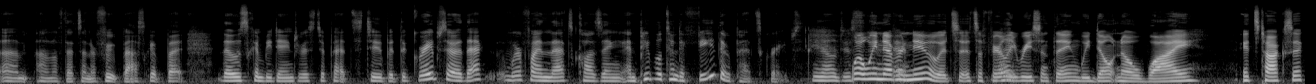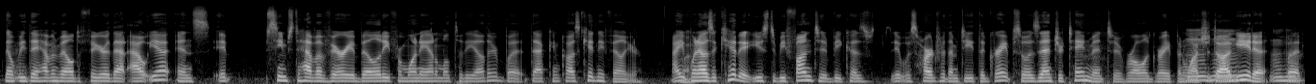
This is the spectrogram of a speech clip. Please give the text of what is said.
Um, I don't know if that's in under fruit basket, but those can be dangerous to pets too. But the grapes are that we're finding that's causing, and people tend to feed their pets grapes. You know, just Well, we never knew. It's it's a fairly Right. recent thing. We don't know why it's toxic. Nobody they haven't been able to figure that out yet, and s- it seems to have a variability from one animal to the other, but that can cause kidney failure. I, Wow. when I was a kid, it used to be fun to because it was hard for them to eat the grape, so it was entertainment to roll a grape and watch a dog eat it. But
